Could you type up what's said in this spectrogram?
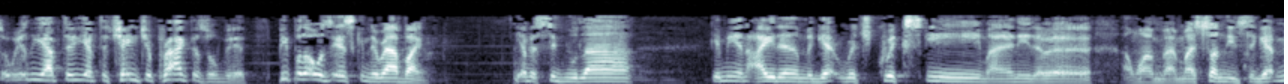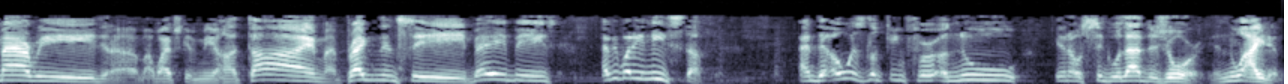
So really, you have to you have to change your practice over here. People are always asking the rabbi, "You have a sigula? Give me an item, a get rich quick scheme. I need a. I want my, my son needs to get married. You know, my wife's giving me a hard time. My Pregnancy, babies. Everybody needs stuff, and they're always looking for a new." You know, sigula de jour, a new item.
